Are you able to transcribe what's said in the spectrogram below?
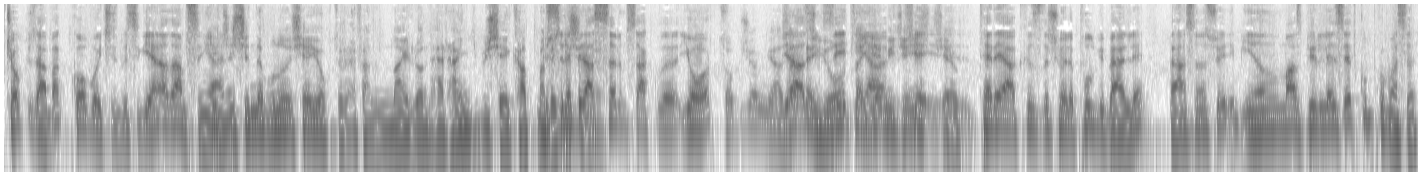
Çok güzel bak kovboy çizmesi giyen adamsın yani. Hiç içinde bunu şey yoktur efendim naylon herhangi bir şey katmadık. Üstüne içinde. biraz sarımsaklı yoğurt. Tabii canım ya zaten yoğurtla yemeyeceğin şey, hiçbir şey yok. e, Tereyağı kızdır şöyle pul biberli. Ben sana söyleyeyim inanılmaz bir lezzet kumkuması.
